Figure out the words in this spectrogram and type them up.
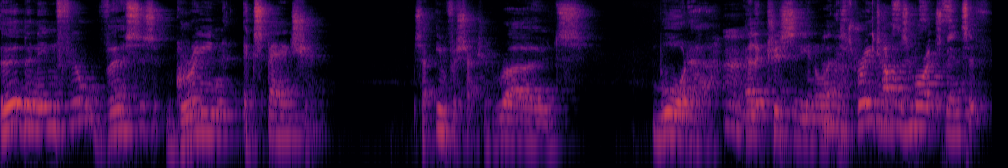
urban infill versus green expansion. So, infrastructure, roads, water, mm. electricity, and all that is mm. three times more expensive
